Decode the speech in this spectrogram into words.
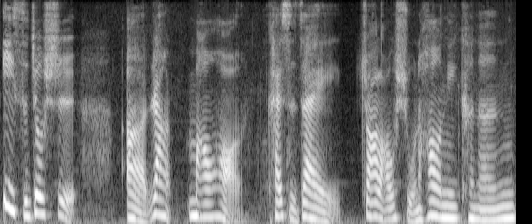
意思就是呃，让猫哈开始在抓老鼠，然后你可能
